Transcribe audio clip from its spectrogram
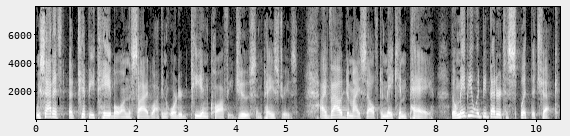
We sat at a tippy table on the sidewalk and ordered tea and coffee, juice and pastries. I vowed to myself to make him pay, though maybe it would be better to split the check.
